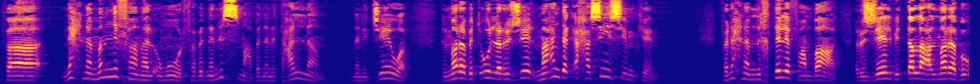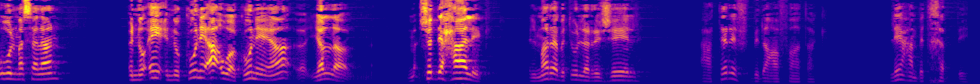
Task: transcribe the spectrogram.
فنحن ما بنفهم هالأمور فبدنا نسمع بدنا نتعلم بدنا نتجاوب. المرة بتقول للرجال ما عندك أحاسيس يمكن. فنحن بنختلف عن بعض. الرجال بيطلع على المرأة بيقول مثلا إنه إيه؟ إنه كوني أقوى كوني يلا شدي حالك. المرة بتقول للرجال اعترف بضعفاتك. ليه عم بتخبي؟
